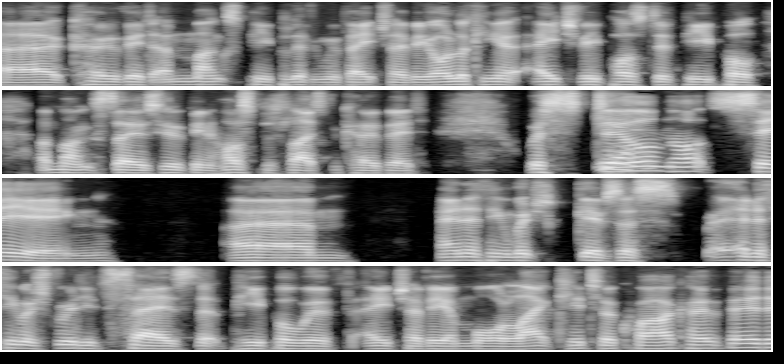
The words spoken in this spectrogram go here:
uh, COVID amongst people living with HIV or looking at HIV positive people amongst those who have been hospitalized for COVID. We're still yeah. not seeing um, anything which gives us anything which really says that people with HIV are more likely to acquire COVID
